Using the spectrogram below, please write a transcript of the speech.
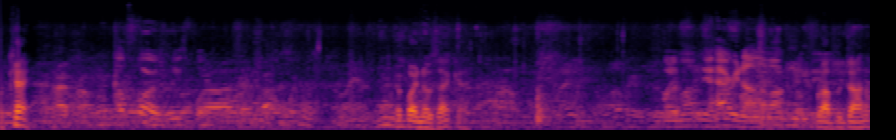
Okay. How far is Leesport? Everybody knows that guy. Buddy, mine? Yeah, Harry down the lock. Rob Budano.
